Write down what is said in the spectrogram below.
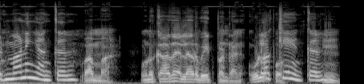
குட் மார்னிங் அங்கிள் வாமா உனக்காக தான் எல்லாரும் வெயிட் பண்றாங்க. உள்ள போ. ஓகே அங்கிள் ம்.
